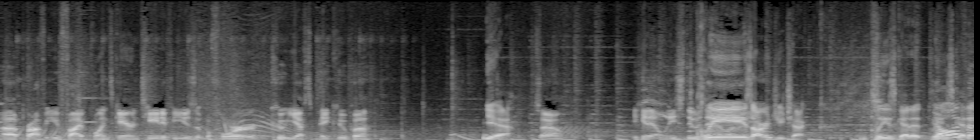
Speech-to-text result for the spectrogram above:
uh, profit you five coins guaranteed if you use it before you have to pay Koopa. Yeah. So you can at least do that. Please RNG check. Please get it. Please Going get it.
